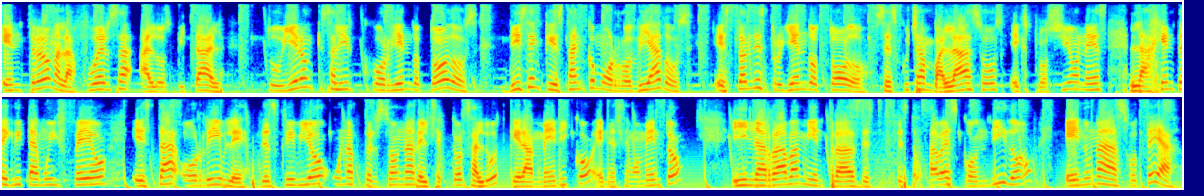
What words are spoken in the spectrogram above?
entraron a la fuerza al hospital, tuvieron que salir corriendo todos. Dicen que están como rodeados, están destruyendo todo. Se escuchan balazos, explosiones, la gente grita muy feo, está horrible. Describió una persona del sector salud que era médico en ese momento y narraba mientras estaba escondido en una azotea,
